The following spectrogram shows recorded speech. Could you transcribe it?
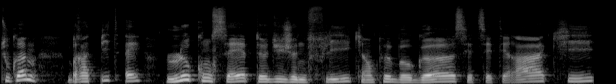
Tout comme Brad Pitt est le concept du jeune flic un peu beau gosse, etc., qui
